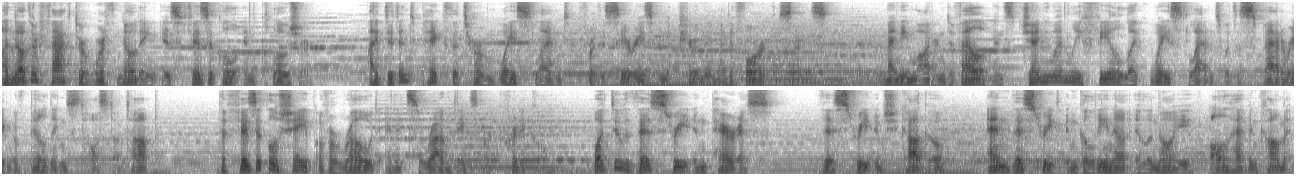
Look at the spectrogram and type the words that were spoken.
Another factor worth noting is physical enclosure. I didn't pick the term wasteland for the series in a purely metaphorical sense. Many modern developments genuinely feel like wastelands with a spattering of buildings tossed on top. The physical shape of a road and its surroundings are critical. What do this street in Paris, this street in Chicago, and this street in Galena, Illinois all have in common?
